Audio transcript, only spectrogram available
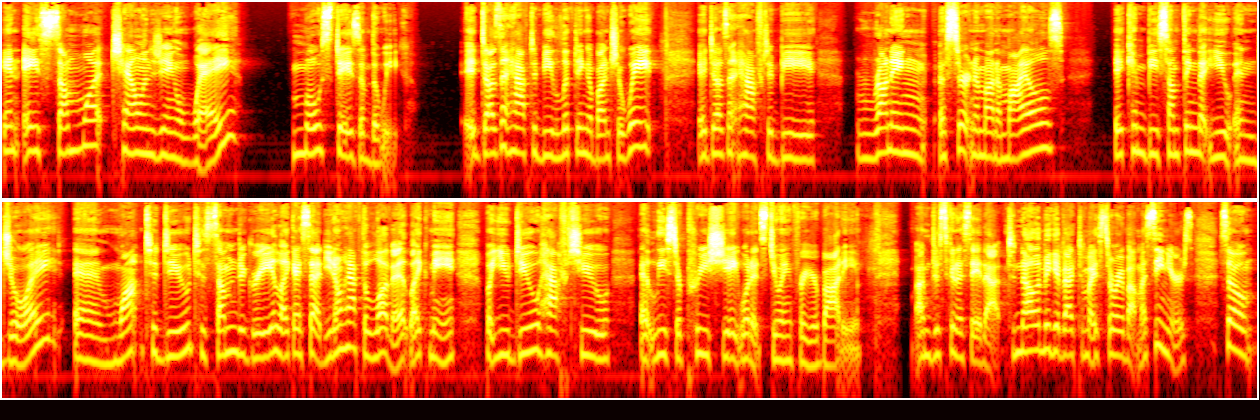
in a somewhat challenging way most days of the week. It doesn't have to be lifting a bunch of weight. It doesn't have to be running a certain amount of miles it can be something that you enjoy and want to do to some degree. Like I said, you don't have to love it like me, but you do have to at least appreciate what it's doing for your body. I'm just going to say that. Now let me get back to my story about my seniors. So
